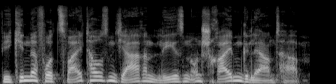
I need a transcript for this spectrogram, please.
wie Kinder vor 2000 Jahren lesen und schreiben gelernt haben.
